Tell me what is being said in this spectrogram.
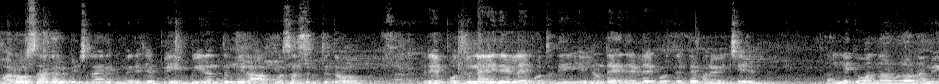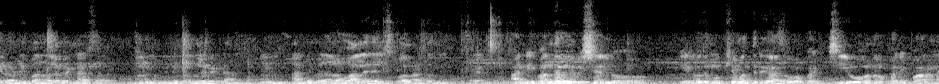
భరోసా కల్పించడానికి మీరు చెప్పి మీరంతా మీరు ఆత్మసంతృప్తితో రేపు పొద్దున్న ఐదేళ్ళు అయిపోతుంది ఎల్లుండి ఐదేళ్ళు అయిపోతుంది అంటే మనం ఏం చేయలేము తల్లికి వందనంలోనే మీరు నిబంధనలు పెట్టినారు సార్. నిబంధనలు పెట్టారు మ్మ్. ఆ నిబంధనలు వాళ్ళే తెలుసుకోవాలంటుంది. ఆ నిబంధనల విషయంలో ఈరోజు ముఖ్యమంత్రి గారు ఒక జీవోను పరిపాలన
